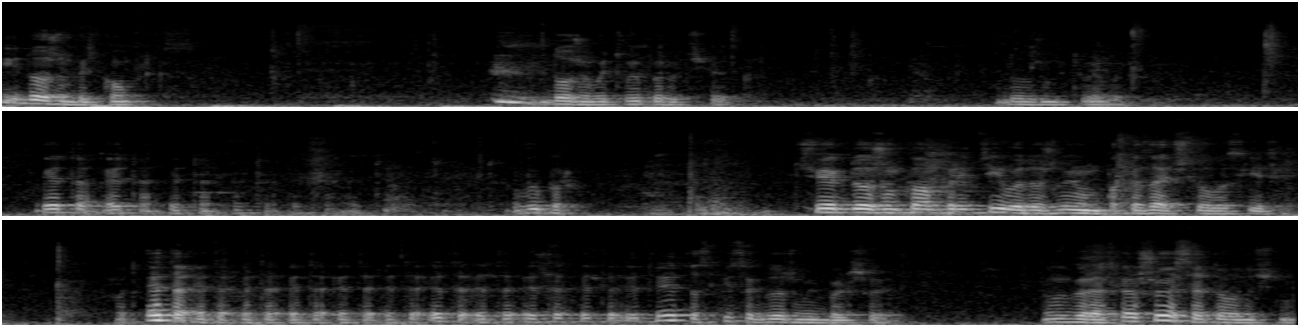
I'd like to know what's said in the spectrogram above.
И должен быть комплекс. Должен быть выбор у человека. Должен быть выбор. Это это это это это это. Выбор. Человек должен к вам прийти, вы должны ему показать, что у вас есть. Вот это это это это это это это это это это это это список должен быть большой. Он говорит: "Хорошо, я с этого начну".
